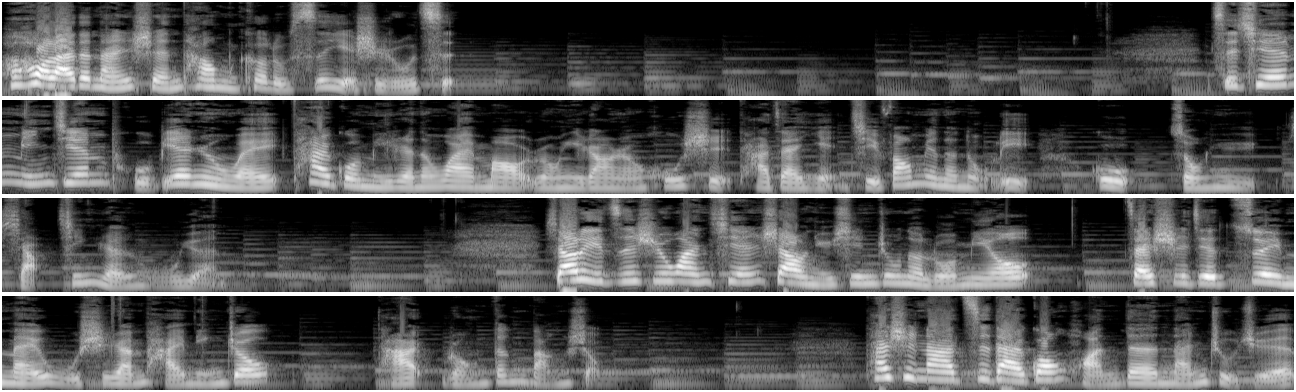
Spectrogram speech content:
和后来的男神汤姆克鲁斯也是如此。此前民间普遍认为，太过迷人的外貌容易让人忽视他在演技方面的努力，故总与小金人无缘。小李子是万千少女心中的罗密欧，在世界最美五十人排名中，他荣登榜首。他是那自带光环的男主角，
